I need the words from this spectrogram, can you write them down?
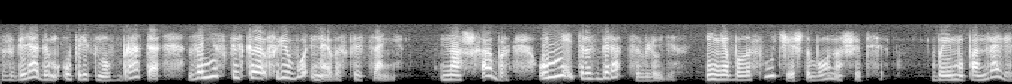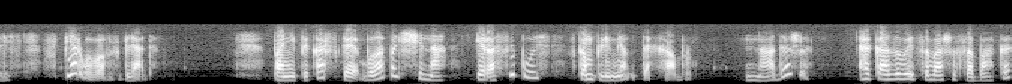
взглядом упрекнув брата за несколько фривольное восклицание. Наш хабр умеет разбираться в людях, и не было случая, чтобы он ошибся. Вы ему понравились с первого взгляда. Пани Пекарская была польщена и рассыпалась в комплиментах хабру. Надо же! Оказывается, ваша собака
